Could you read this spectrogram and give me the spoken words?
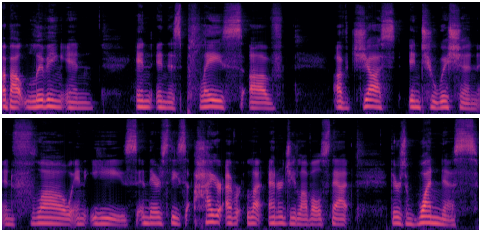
about living in in in this place of of just intuition and flow and ease and there's these higher energy levels that there's oneness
